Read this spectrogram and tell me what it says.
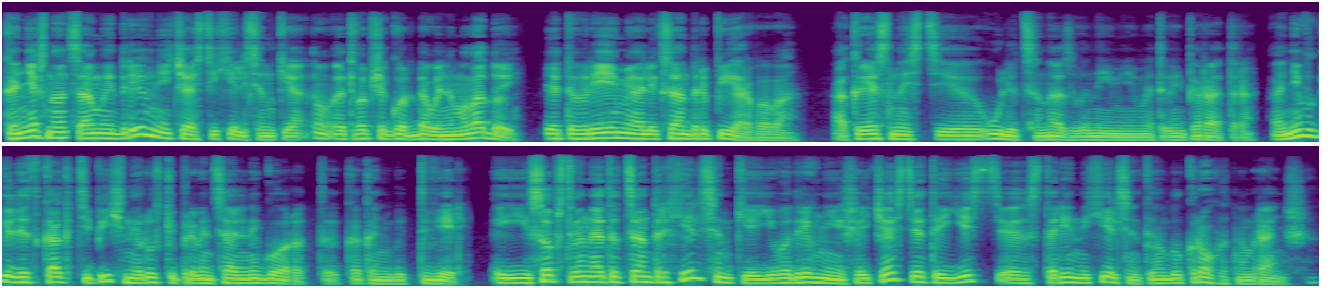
Конечно, самые древние части Хельсинки, ну, это вообще город довольно молодой, это время Александра Первого. Окрестности улицы, названные именем этого императора, они выглядят как типичный русский провинциальный город, какая-нибудь Тверь. И, собственно, этот центр Хельсинки, его древнейшая часть, это и есть э, старинный Хельсинки, он был крохотным раньше.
